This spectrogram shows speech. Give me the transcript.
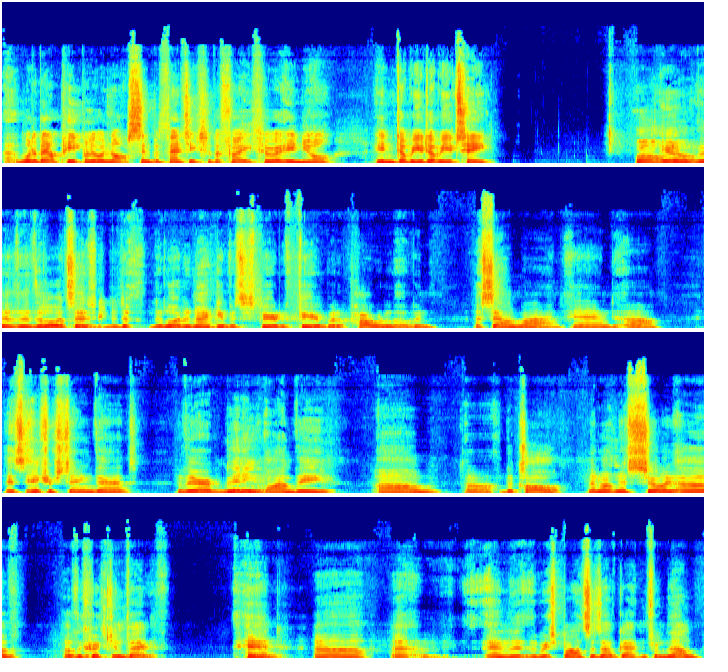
uh what about people who are not sympathetic to the faith, who are in your in WWT? Well, you know, the, the, the, Lord says, the, the Lord did not give us a spirit of fear, but a power, love, and a sound mind. And uh, it's interesting that there are many on the um, uh, the call that aren't necessarily of of the Christian faith, and uh, uh and the, the responses I've gotten from them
